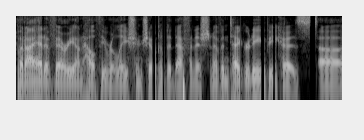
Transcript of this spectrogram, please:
But I had a very unhealthy relationship with the definition of integrity because uh,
